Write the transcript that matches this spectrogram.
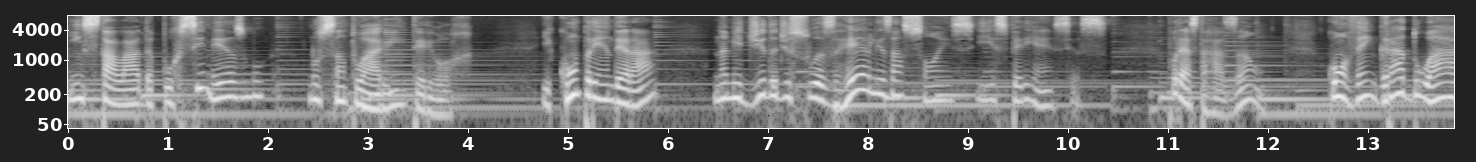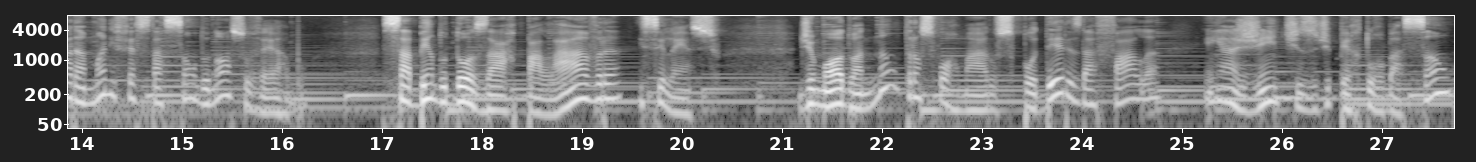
instalada por si mesmo no santuário interior e compreenderá na medida de suas realizações e experiências. Por esta razão, convém graduar a manifestação do nosso Verbo, sabendo dosar palavra e silêncio, de modo a não transformar os poderes da fala em agentes de perturbação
